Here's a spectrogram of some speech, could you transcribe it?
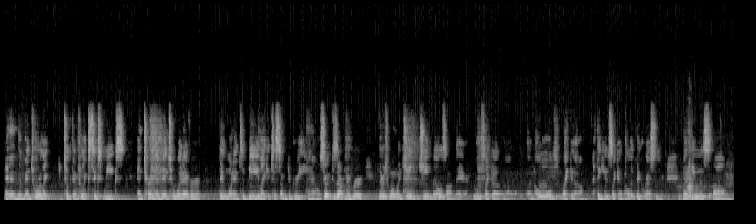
and then the mentor like took them for like six weeks and turned them into whatever they wanted to be, like it to some degree, you know. So because I remember there was one with Gene, Gene Mills on there, who was like a, a an old like a, I think he was like an Olympic wrestler, but he was um,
